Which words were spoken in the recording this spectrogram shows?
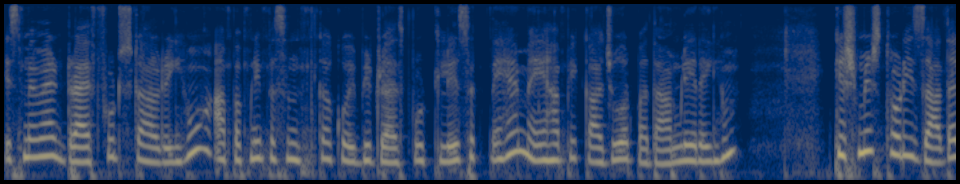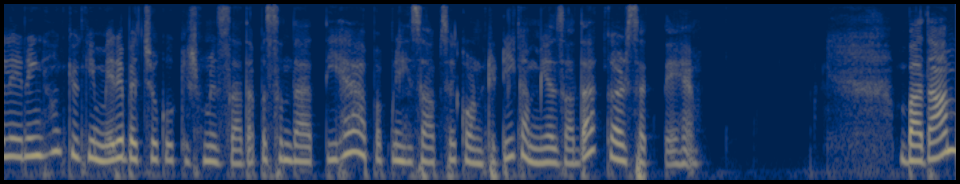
इसमें मैं ड्राई फ्रूट्स डाल रही हूँ। आप अपनी पसंद का कोई भी ड्राई फ्रूट ले सकते हैं। मैं यहाँ पे काजू और बादाम ले रही हूँ। किशमिश थोड़ी ज़्यादा ले रही हूँ क्योंकि मेरे बच्चों को किशमिश ज़्यादा पसंद आती है। आप अपने हिसाब से क्वांटिटी कम या ज़्यादा कर सकते हैं। बादाम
